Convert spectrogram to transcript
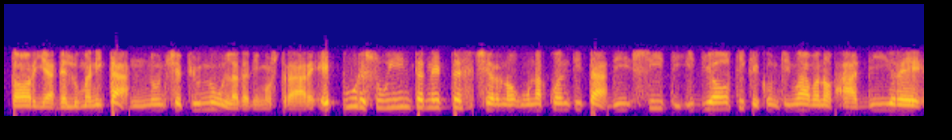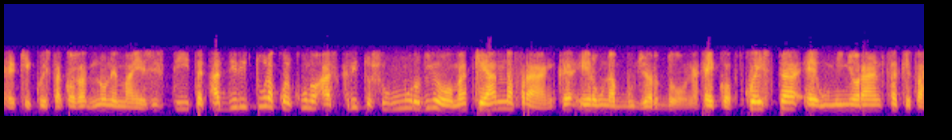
storia dell'umanità. Non c'è più nulla da dimostrare. Eppure su internet c'erano una quantità di siti idioti che continuavano a dire eh, che questa cosa non è mai esistita. Addirittura qualcuno ha scritto su un muro di Roma che Anna Frank era una bugiardona. Ecco, questa è un'ignoranza che fa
